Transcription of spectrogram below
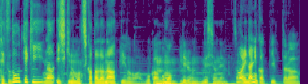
鉄道的な意識の持ち方だなっていうのは僕は思ってるんですよねうん。つまり何かって言ったら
